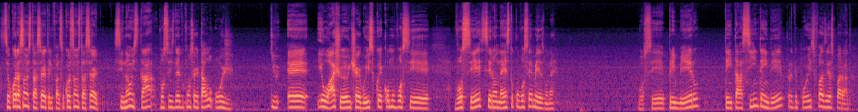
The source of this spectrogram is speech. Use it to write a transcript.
seu coração está certo, ele fala, seu coração está certo. Se não está, vocês devem consertá-lo hoje. Que é, eu acho, eu enxergo isso que é como você você ser honesto com você mesmo, né? Você primeiro tentar se entender para depois fazer as paradas.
